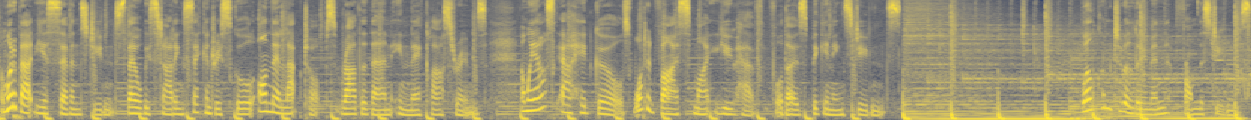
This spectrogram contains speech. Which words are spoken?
And what about Year 7 students? They will be starting secondary school on their laptops rather than in their classrooms. And we ask our head girls, what advice might you have for those beginning students? Welcome to Illumine from the students,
